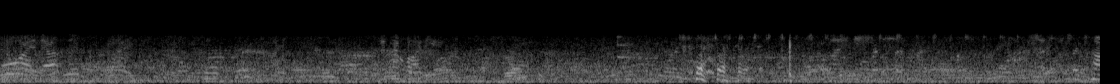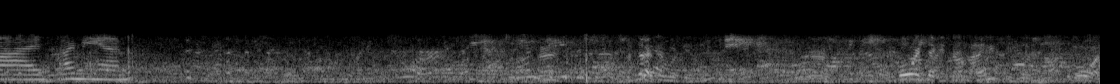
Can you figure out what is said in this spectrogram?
boy, that looks good. Does it have audio? Hi, I'm. Four seconds? Four.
